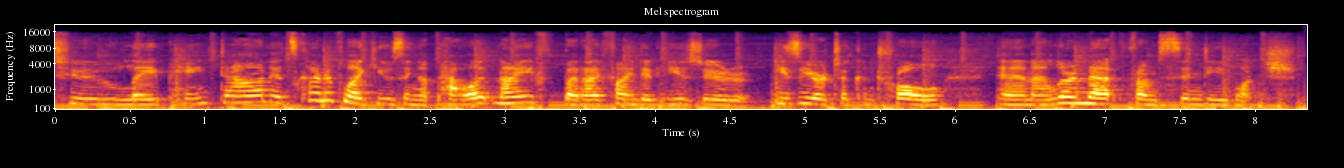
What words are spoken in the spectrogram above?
to lay paint down. It's kind of like using a palette knife, but I find it easier easier to control. And I learned that from Cindy Wunsch.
